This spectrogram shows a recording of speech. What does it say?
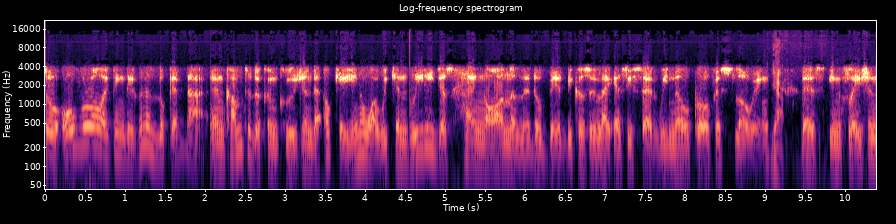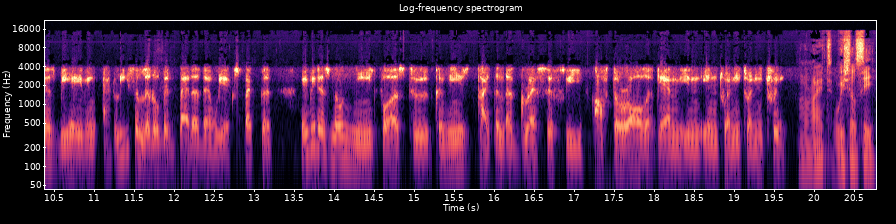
So overall, I think they're going to look at that and come to the conclusion that okay, you know what, we can really just hang on a little bit because, like as you said, we know growth is slowing. Yeah. There's inflation is behaving at least a little bit better than we expected. Maybe there's no need for us to continue to tighten aggressively after all again in, in 2023. All right, we shall see.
